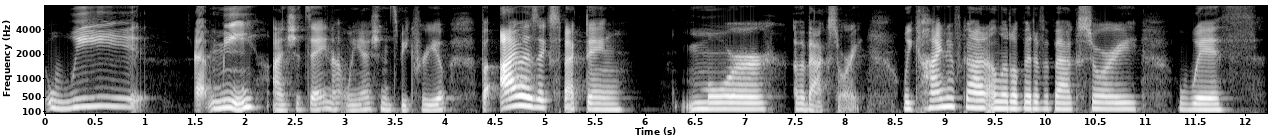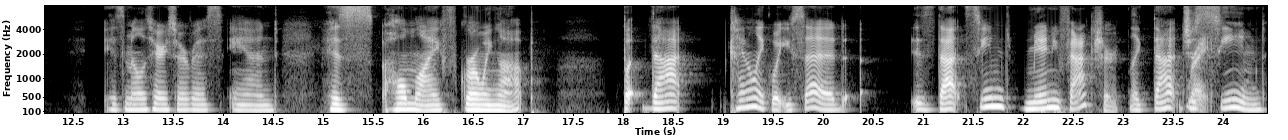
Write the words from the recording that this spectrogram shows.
We, uh, me, I should say, not we, I shouldn't speak for you, but I was expecting more of a backstory. We kind of got a little bit of a backstory with his military service and his home life growing up. But that kind of like what you said is that seemed manufactured. Like that just Right. seemed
